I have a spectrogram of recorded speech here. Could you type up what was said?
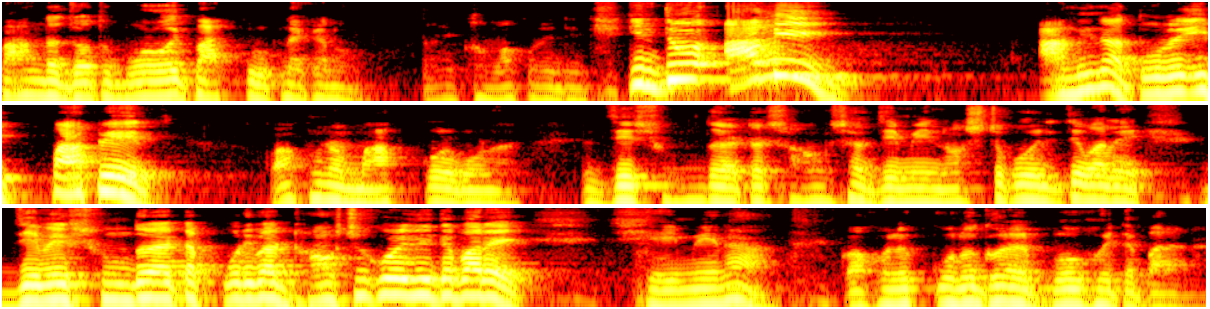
বান্দা যত বড়ই পাপ করুক না কেন, তাকে ক্ষমা করে দিন। কিন্তু আমি আমি না তোর এই পাপের কখনো মাফ করব না। যে সুন্দর একটা সংসার যে মেয়ে নষ্ট করে দিতে পারে, যে মেয়ে সুন্দর একটা পরিবার ধ্বংস করে দিতে পারে, সেই মেয়ে না কখনো কোনো ঘরের বউ হইতে পারে না।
